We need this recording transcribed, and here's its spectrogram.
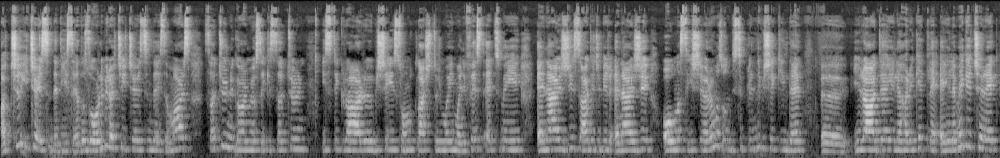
açı içerisinde değilse ya da zorlu bir açı içerisindeyse Mars Satürn'ü görmüyorsa ki Satürn istikrarı, bir şeyi somutlaştırmayı, manifest etmeyi, enerji sadece bir enerji olması işe yaramaz. Onu disiplinli bir şekilde e, iradeyle, hareketle, eyleme geçerek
